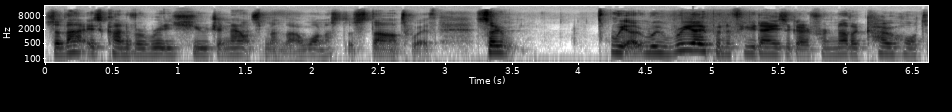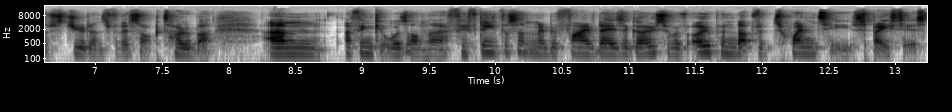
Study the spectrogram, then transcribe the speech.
so that is kind of a really huge announcement that I want us to start with. So we, uh, we reopened a few days ago for another cohort of students for this October. Um, I think it was on the 15th or something, maybe five days ago. So we've opened up for 20 spaces.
